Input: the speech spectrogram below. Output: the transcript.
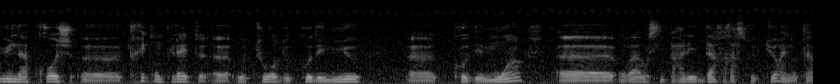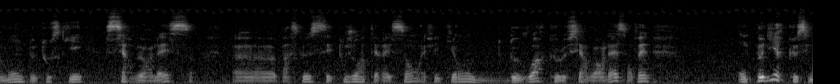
une approche très complète autour de coder mieux, coder moins, on va aussi parler d'infrastructure et notamment de tout ce qui est serverless. parce que c'est toujours intéressant effectivement de voir que le serverless en fait on peut dire que c'est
